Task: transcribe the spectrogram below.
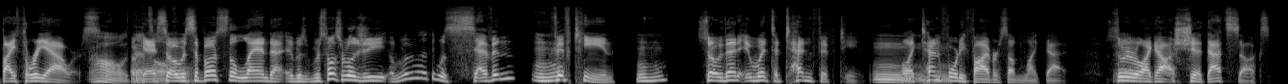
by three hours. Oh, that's okay, so it was supposed to land at it was we're supposed to really I think it was seven Mhm, fifteen. mhm, So then it went to ten fifteen. mm, or like mhm. 1045 or something like that. So we were like, oh shit, that sucks.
